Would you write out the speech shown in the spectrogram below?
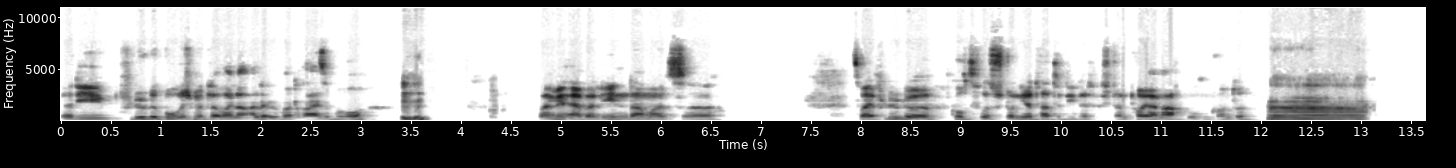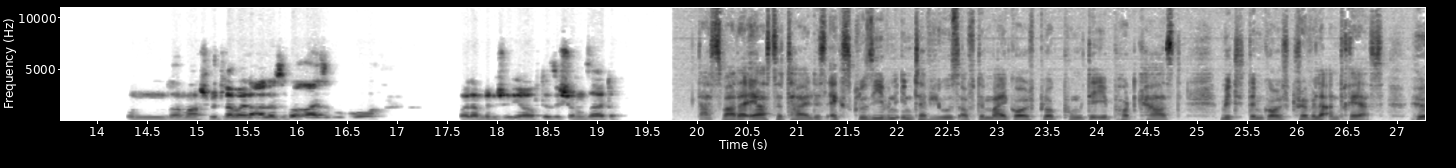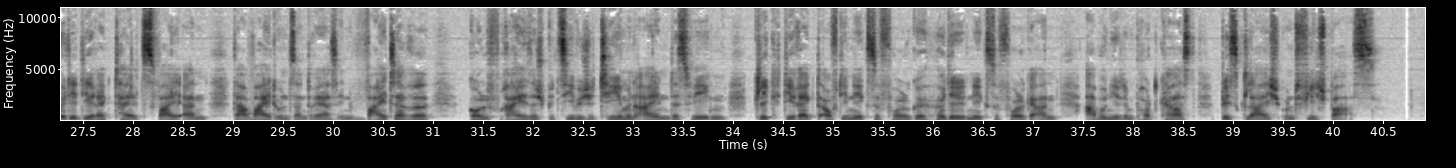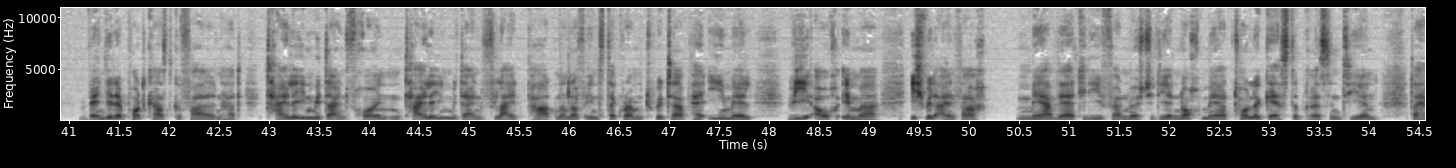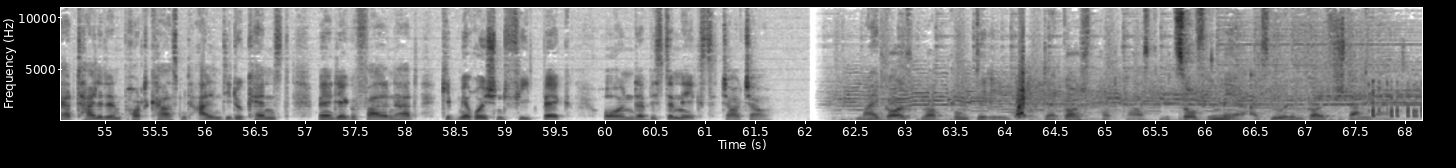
Äh, die Flüge buche ich mittlerweile alle über das Reisebüro. Mhm. Weil mir Air Berlin damals äh, zwei Flüge kurzfristig storniert hatte, die ich dann teuer nachbuchen konnte. Äh. Und da mache ich mittlerweile alles über Reisebüro, weil dann bin ich eher auf der sicheren Seite. Das war der erste Teil des exklusiven Interviews auf dem mygolfblog.de Podcast mit dem Golf Traveler Andreas. Hör dir direkt Teil 2 an, da weiht uns Andreas in weitere Golfreise-spezifische Themen ein. Deswegen klick direkt auf die nächste Folge, hör dir die nächste Folge an, abonniere den Podcast. Bis gleich und viel Spaß. Wenn dir der Podcast gefallen hat, teile ihn mit deinen Freunden, teile ihn mit deinen Flightpartnern auf Instagram, Twitter, per E-Mail, wie auch immer. Ich will einfach Mehrwert liefern, möchte dir noch mehr tolle Gäste präsentieren. Daher teile den Podcast mit allen, die du kennst. Wenn er dir gefallen hat, gib mir ruhig ein Feedback und äh, bis demnächst. Ciao, ciao. mygolfblog.de, der Golf-Podcast mit so viel mehr als nur dem Golfstandard.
